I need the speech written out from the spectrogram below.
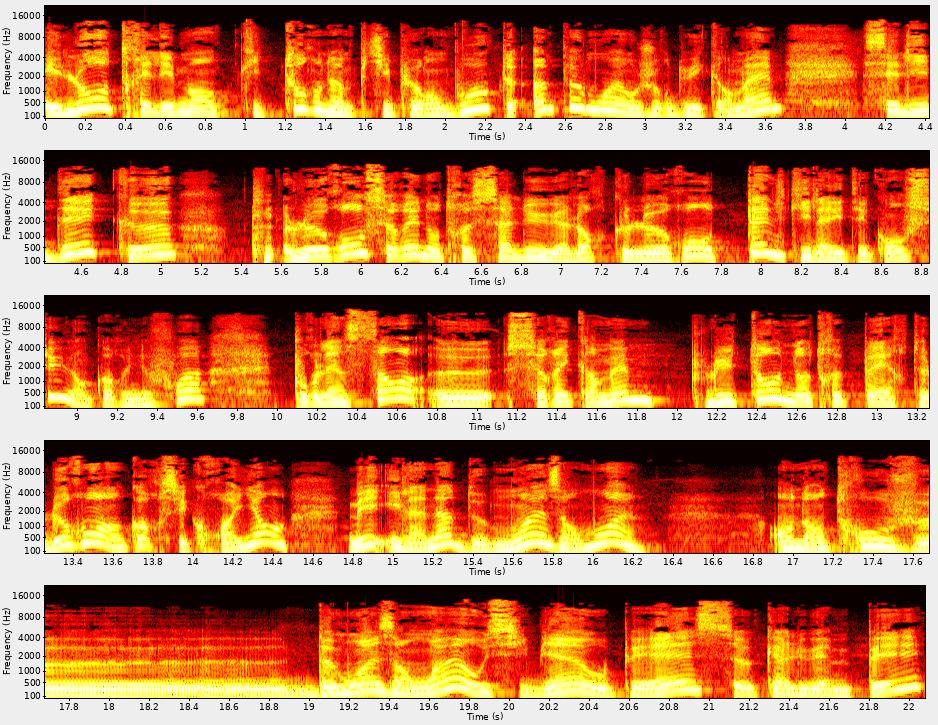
Et l'autre élément qui tourne un petit peu en boucle, un peu moins aujourd'hui quand même, c'est l'idée que l'euro serait notre salut, alors que l'euro tel qu'il a été conçu, encore une fois, pour l'instant, euh, serait quand même plutôt notre perte. L'euro encore ses croyants, mais il en a de moins en moins on en trouve euh, de moins en moins, aussi bien au PS qu'à l'UMP,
